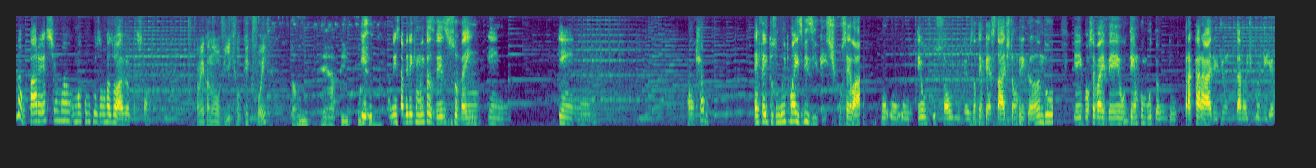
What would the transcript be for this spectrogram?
Não, parece uma, uma conclusão razoável tomar. Calma aí que eu não ouvi, o que que foi? Então, é, a Pinko continua. Também saberia que muitas vezes isso vem em. em. Como que chama? Efeitos muito mais visíveis. Tipo, sei lá, o, o, o deus do sol e o deus da tempestade estão brigando, e aí você vai ver o tempo mudando pra caralho de um, da noite pro dia.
